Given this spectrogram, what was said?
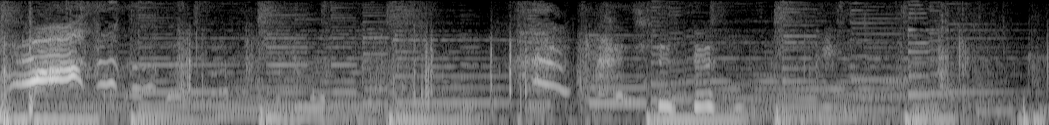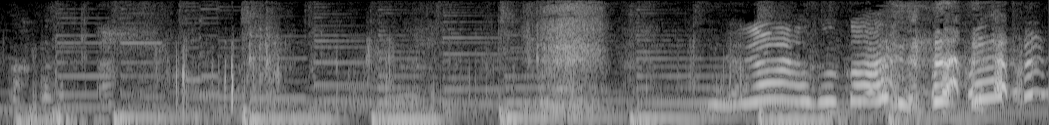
啊！哈哈哈哈哈。你让我过来。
